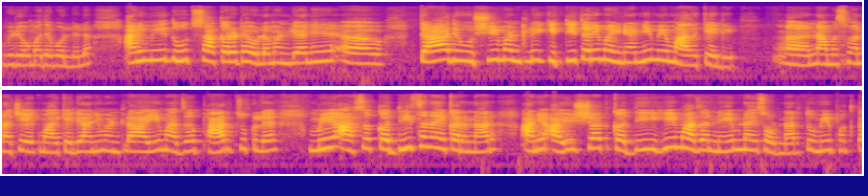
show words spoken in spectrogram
व्हिडिओमध्ये बोललेलं. आणि मी दूध साखर ठेवलं म्हटली आणि त्या दिवशी म्हटली कितीतरी महिन्यांनी मी माल केली. नामस्मरणाची एक माळ केली आणि म्हटलं आई माझं फार चुकलं मी असं कधीच नाही करणार आणि आयुष्यात कधीही माझा नेम नाही सोडणार. तुम्ही फक्त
